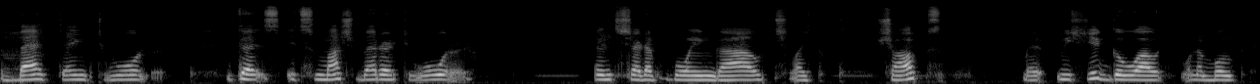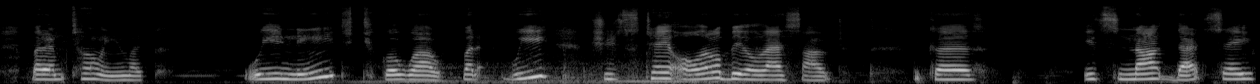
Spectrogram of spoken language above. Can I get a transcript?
a bad thing to order because it's much better to order instead of going out like shops but we should go out on a boat. But i'm telling you like we need to go out. But we should stay a little bit less out because it's not that safe.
